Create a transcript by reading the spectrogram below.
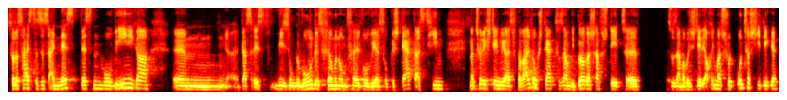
So, das heißt, es ist ein Nest dessen, wo weniger ähm, das ist wie so ein gewohntes Firmenumfeld, wo wir so gestärkt als Team Natürlich stehen wir als Verwaltung stärkt zusammen, die Bürgerschaft steht äh, zusammen, aber die steht auch immer schon unterschiedliche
